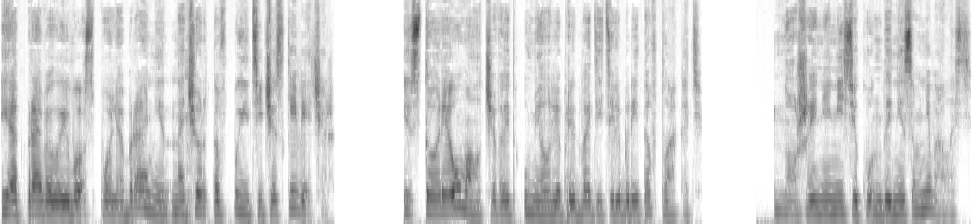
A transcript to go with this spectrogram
и отправила его с поля брани на чертов поэтический вечер. История умалчивает, умел ли предводитель бритов плакать. Но Женя ни секунды не сомневалась.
